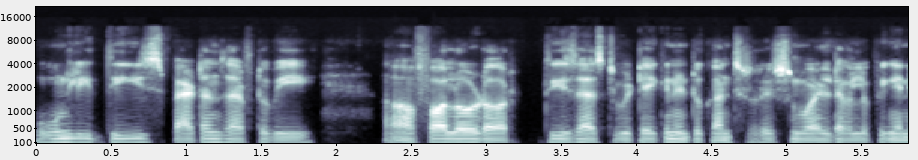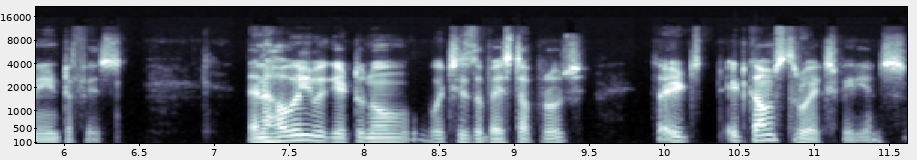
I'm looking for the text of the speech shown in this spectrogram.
only these patterns have to be uh, followed or these has to be taken into consideration while developing an interface. Then how will we get to know which is the best approach? So it, it comes through experience.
